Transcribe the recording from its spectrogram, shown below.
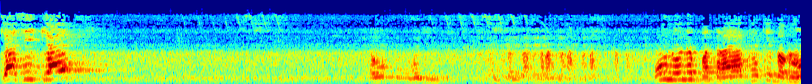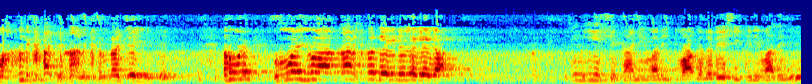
क्या सीख क्या है? तो उन्होंने बताया था कि भगवान का ध्यान करना चाहिए। और वो युवा आकाश को देखने लगेगा। तो ये सिखाने वाली पागल है सीखने वाले भी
